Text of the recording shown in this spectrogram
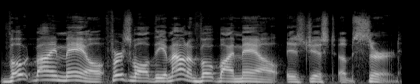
Vote by mail. First of all, the amount of vote by mail is just absurd.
